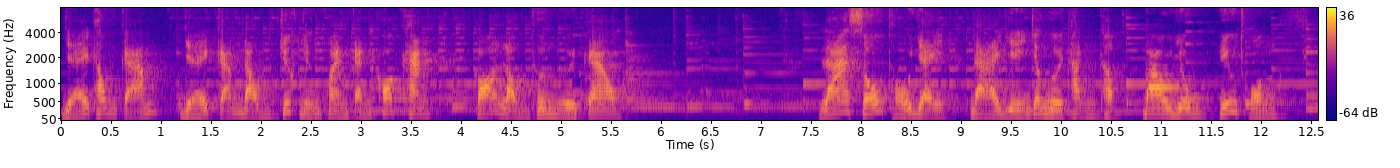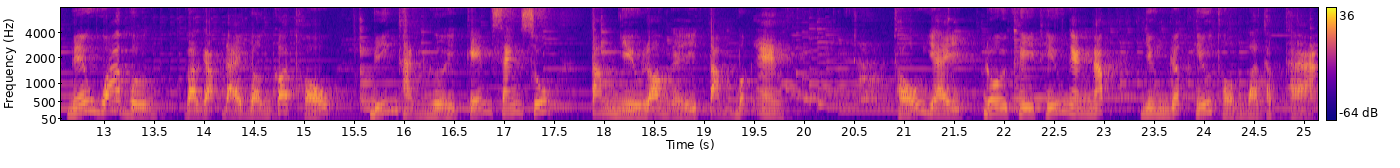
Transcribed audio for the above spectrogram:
dễ thông cảm, dễ cảm động trước những hoàn cảnh khó khăn, có lòng thương người cao. Lá số thổ dày, đại diện cho người thành thật, bao dung, hiếu thuận. Nếu quá vượng và gặp đại vận có thổ, biến thành người kém sáng suốt tâm nhiều lo nghĩ, tâm bất an. Thổ dày đôi khi thiếu ngăn nắp, nhưng rất hiếu thuận và thật thà.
